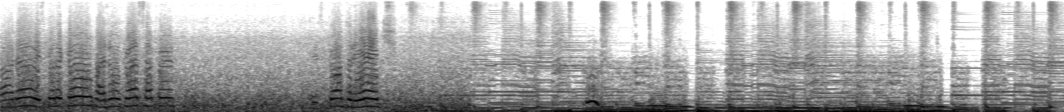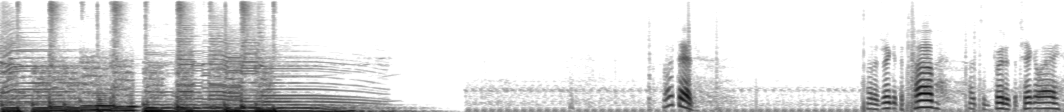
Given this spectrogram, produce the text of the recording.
Oh no, he's gonna go, my little grasshopper. He's gone to the edge. Whew. Right then. Had a drink at the pub, had some food at the takeaway,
